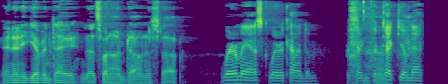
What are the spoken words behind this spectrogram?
in any given day, that's when I'm down to stop. Wear a mask. Wear a condom. Protect protect your neck.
